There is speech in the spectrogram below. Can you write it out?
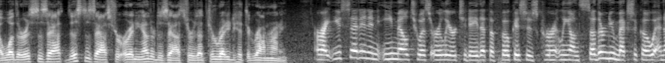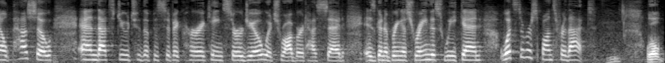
uh, whether it's disaster, this disaster or any other disaster, that they're ready to hit the ground running. All right, you said in an email to us earlier today that the focus is currently on southern New Mexico and El Paso, and that's due to the Pacific Hurricane Sergio, which Robert has said is going to bring us rain this weekend. What's the response for that? Mm-hmm. Well,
